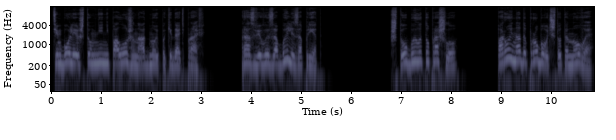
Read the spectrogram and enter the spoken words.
Тем более, что мне не положено одной покидать правь. Разве вы забыли запрет? Что было, то прошло. Порой надо пробовать что-то новое,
